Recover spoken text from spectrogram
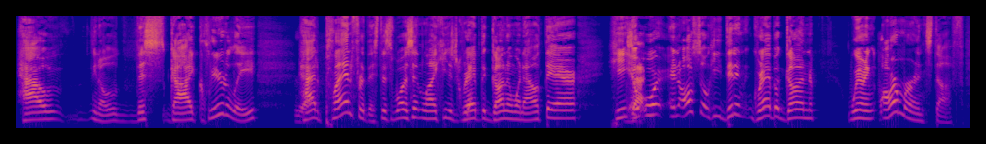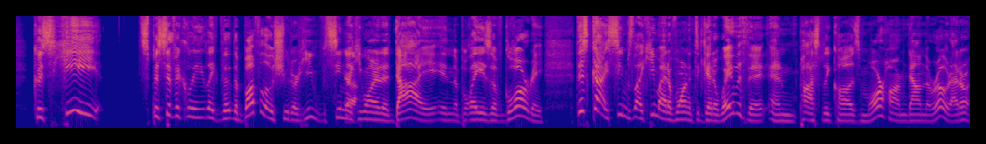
how, you know, this guy clearly yeah. had planned for this. This wasn't like he just grabbed the gun and went out there. He exactly. or and also he didn't grab a gun wearing armor and stuff because he specifically like the, the buffalo shooter he seemed yeah. like he wanted to die in the blaze of glory this guy seems like he might have wanted to get away with it and possibly cause more harm down the road i don't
